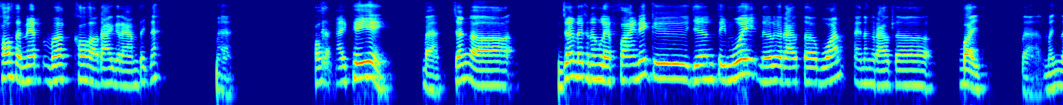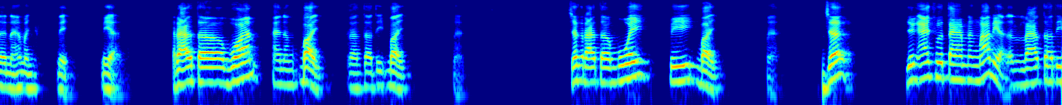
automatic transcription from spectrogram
ខុសតែ network ខុស diagram តិចណា បាទខុសតែ IP ឯងបាទអញ្ចឹងអឺអញ្ចឹងនៅក្នុង left file នេះគឺយើងទី1នៅលើ router 1ហើយនិង router 3បាទមិញនៅណាមិញនេះនេះ router 1ហើយនិង3 router ទី3បាទអញ្ចឹង router 1 2 3បាទអញ្ចឹងយើងអាចធ្វើតាមនឹងមកនេះ router ទី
